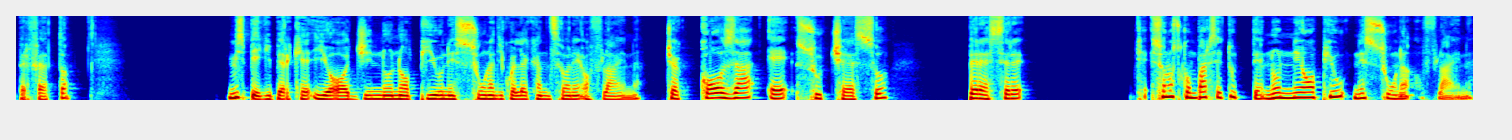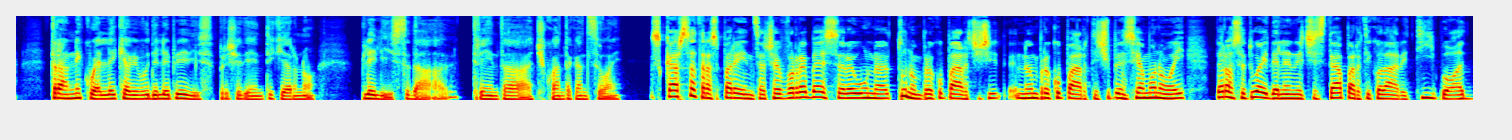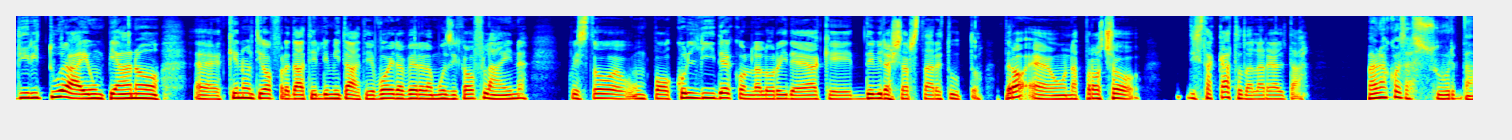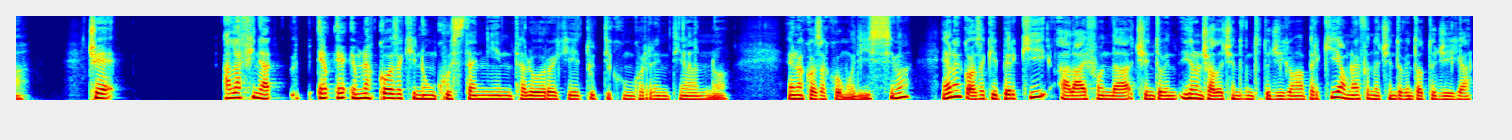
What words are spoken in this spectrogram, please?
Perfetto. Mi spieghi perché io oggi non ho più nessuna di quelle canzoni offline? Cioè, cosa è successo per essere... Cioè, sono scomparse tutte, non ne ho più nessuna offline, tranne quelle che avevo delle playlist precedenti, che erano playlist da 30-50 canzoni scarsa trasparenza, cioè vorrebbe essere un tu non preoccuparci, non preoccuparti, ci pensiamo noi, però se tu hai delle necessità particolari, tipo addirittura hai un piano eh, che non ti offre dati illimitati e vuoi avere la musica offline, questo un po' collide con la loro idea che devi lasciar stare tutto, però è un approccio distaccato dalla realtà. Ma è una cosa assurda. Cioè, alla fine è, è, una cosa che non costa niente a loro e che tutti i concorrenti hanno. È una cosa comodissima. È una cosa che per chi ha l'iPhone da 120, io non ho da 128 giga, ma per chi ha un iPhone da 128 giga,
